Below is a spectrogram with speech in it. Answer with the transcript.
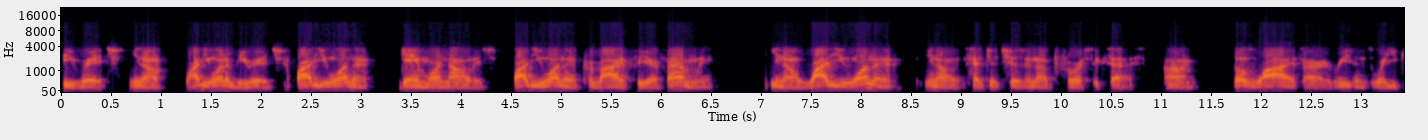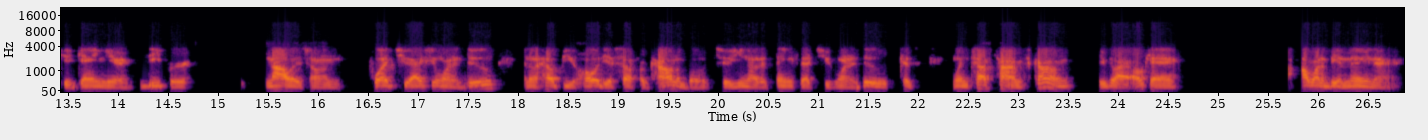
be rich. You know, why do you want to be rich? Why do you want to gain more knowledge? Why do you want to provide for your family? You know, why do you want to, you know, set your children up for success? Um, those whys are reasons where you could gain your deeper knowledge on what you actually want to do and it'll help you hold yourself accountable to you know the things that you want to do because when tough times come you'll be like okay i want to be a millionaire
